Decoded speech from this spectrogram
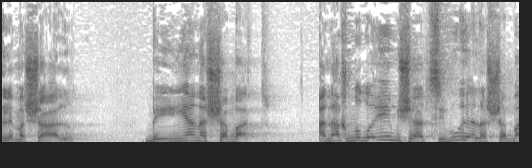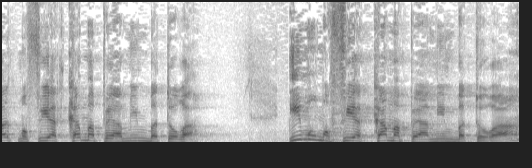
למשל, בעניין השבת, אנחנו רואים שהציווי על השבת מופיע כמה פעמים בתורה. אם הוא מופיע כמה פעמים בתורה,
